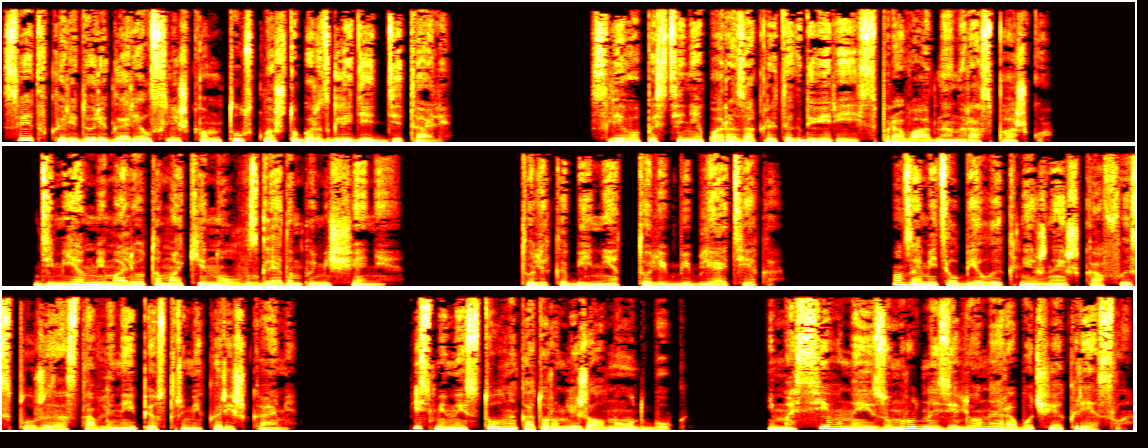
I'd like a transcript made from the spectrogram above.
Свет в коридоре горел слишком тускло, чтобы разглядеть детали. Слева по стене пара закрытых дверей, справа одна нараспашку. Демьян мимолетом окинул взглядом помещение. То ли кабинет, то ли библиотека. Он заметил белые книжные шкафы, сплошь заставленные пестрыми корешками, письменный стол, на котором лежал ноутбук, и массивное изумрудно-зеленое рабочее кресло.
